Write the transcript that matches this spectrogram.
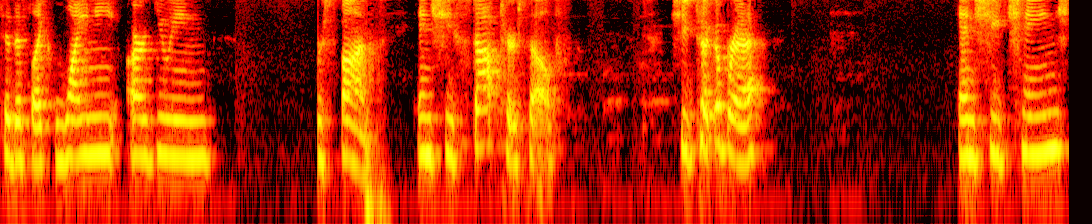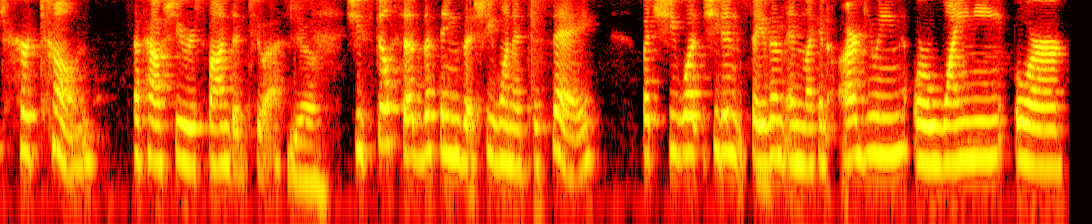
to this like whiny, arguing response. And she stopped herself. She took a breath and she changed her tone of how she responded to us Yeah. she still said the things that she wanted to say but she what she didn't say them in like an arguing or whiny or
